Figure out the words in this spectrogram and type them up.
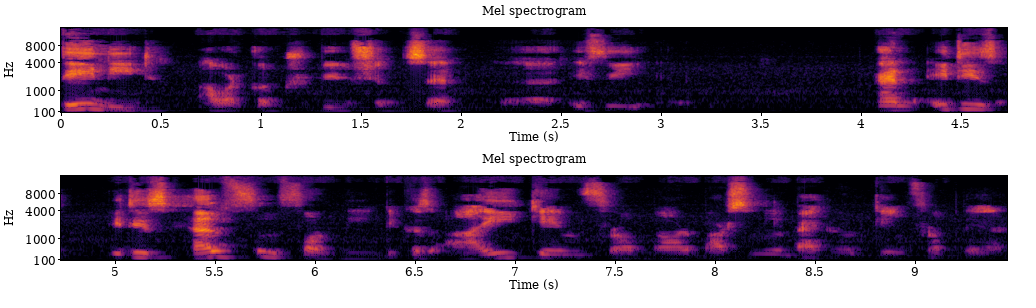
they need our contributions. And uh, if we and it is it is helpful for me because i came from our personal background came from there.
